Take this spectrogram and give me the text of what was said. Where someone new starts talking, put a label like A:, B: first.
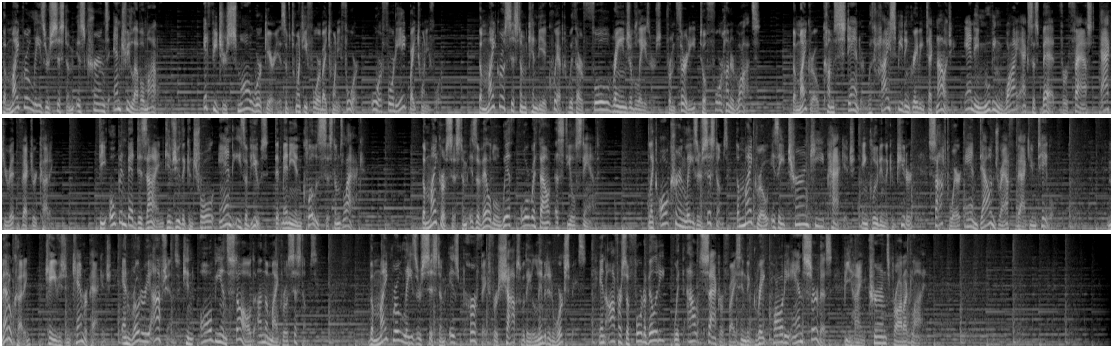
A: The Micro Laser System is Kern's entry-level model. It features small work areas of 24 by 24 or 48 by 24. The Micro System can be equipped with our full range of lasers from 30 to 400 watts. The Micro comes standard with high-speed engraving technology and a moving Y-axis bed for fast, accurate vector cutting. The open bed design gives you the control and ease of use that many enclosed systems lack. The microsystem is available with or without a steel stand. Like all Kern laser systems, the Micro is a turnkey package, including the computer, software, and downdraft vacuum table. Metal cutting, K-Vision camera package, and rotary options can all be installed on the Micro systems. The Micro Laser System is perfect for shops with a limited workspace and offers affordability without sacrificing the great quality and service behind Kern's product line.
